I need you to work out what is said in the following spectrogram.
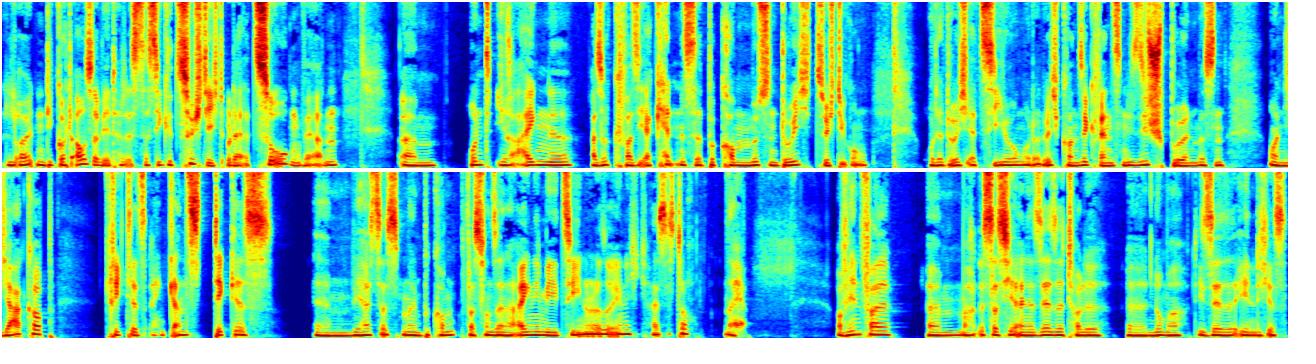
Leuten, die Gott auserwählt hat, ist, dass sie gezüchtigt oder erzogen werden ähm, und ihre eigene, also quasi Erkenntnisse bekommen müssen durch Züchtigung oder durch Erziehung oder durch Konsequenzen, die sie spüren müssen. Und Jakob kriegt jetzt ein ganz dickes, ähm, wie heißt das? Man bekommt was von seiner eigenen Medizin oder so ähnlich, heißt es doch? Naja. Auf jeden Fall ähm, macht, ist das hier eine sehr, sehr tolle äh, Nummer, die sehr, sehr ähnlich ist,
